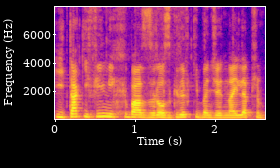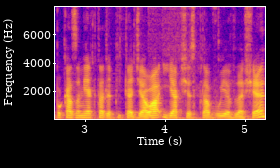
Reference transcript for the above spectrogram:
I taki filmik chyba z rozgrywki będzie najlepszym pokazem, jak ta replika działa i jak się sprawuje w lesie.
